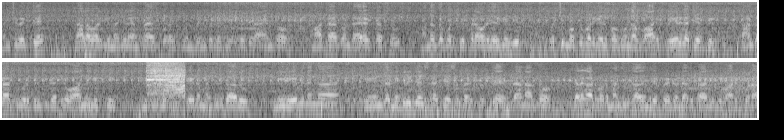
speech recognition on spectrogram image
మంచి వ్యక్తే. చాలా వరకు మధ్యన ఎంప్లాయీస్ కూడా కొన్ని బెనిఫిట్లు తీసుకొచ్చి ఆయనతో మాట్లాడటం డైరెక్టర్స్ అందరితో కూడా చెప్పి రావడం జరిగింది. వచ్చి మొక్కుబడికి వెళ్ళిపోకుండా వారికి క్లియర్గా చెప్పి కాంట్రాక్ట్ కూడా పిలిచి గట్టిగా వార్నింగ్ ఇచ్చి మీరు చేయడం మంచిది కాదు. మీరు ఏ విధంగా ఎంత నెగ్లిజెన్స్గా చేసే పరిస్థితి ప్రాణాలతో చెలగాటు కూడా మంచిది కాదని చెప్పేటువంటి అధికారులకు వారికి కూడా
